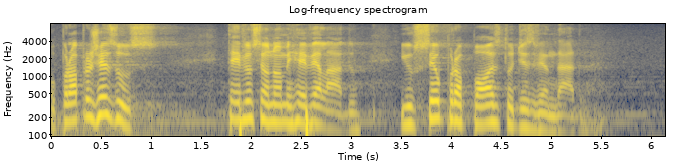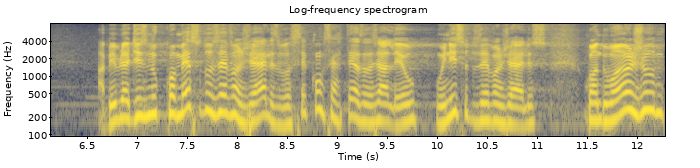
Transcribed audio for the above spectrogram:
O próprio Jesus teve o seu nome revelado e o seu propósito desvendado. A Bíblia diz no começo dos evangelhos, você com certeza já leu o início dos evangelhos, quando o anjo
